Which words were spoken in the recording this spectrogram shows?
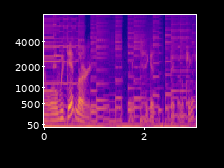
Well, we did learn. Take a bit of a drink.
